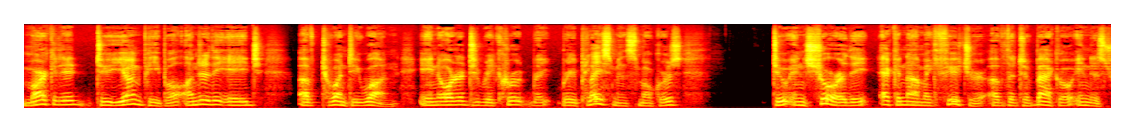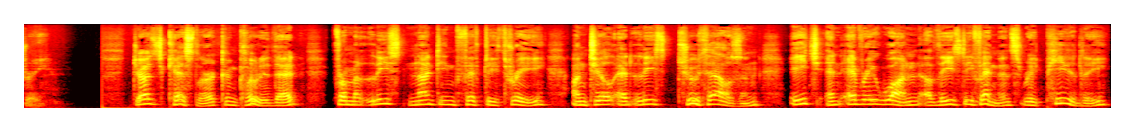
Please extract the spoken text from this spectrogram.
marketed to young people under the age of 21 in order to recruit re- replacement smokers to ensure the economic future of the tobacco industry. Judge Kessler concluded that from at least 1953 until at least 2000, each and every one of these defendants repeatedly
